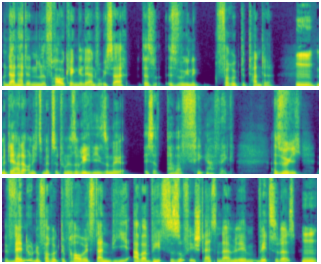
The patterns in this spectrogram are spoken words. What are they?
Und dann hat er eine Frau kennengelernt, wo ich sage, das ist wirklich eine verrückte Tante. Mhm. Mit der hat er auch nichts mehr zu tun. So richtig so eine, ist so, Papa, Finger weg. Also wirklich, wenn du eine verrückte Frau willst, dann die, aber willst du so viel Stress in deinem Leben? Willst du das? Mhm.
